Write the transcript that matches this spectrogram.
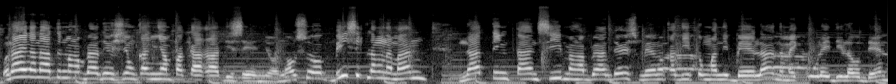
Unahin na natin mga brothers yung kanyang pagkakadisenyo. No? So basic lang naman, nothing fancy mga brothers. Meron ka ditong manibela na may kulay dilaw din.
